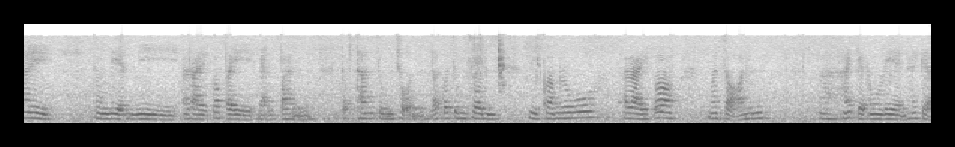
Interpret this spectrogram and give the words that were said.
ให้ โรงเรียนมีอะไรก็ไปแบ่งปันกับทางชุมชน แล้วก็ชุมชนมีความรู้อะไรก็มาสอนอให้แก่โรงเรียนให้แก่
